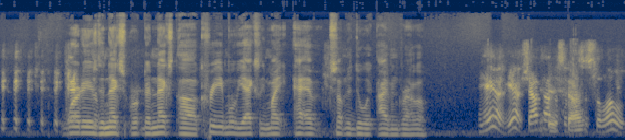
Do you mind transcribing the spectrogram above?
Word is the next the next uh, Creed movie actually might have something to do with Ivan Drago. Yeah, yeah. Shout out to His Sylvester son? Stallone.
